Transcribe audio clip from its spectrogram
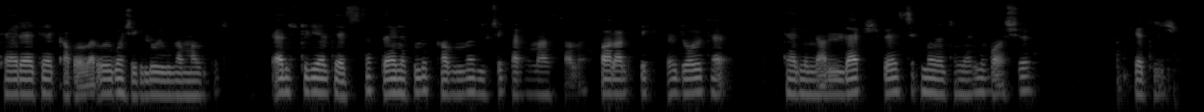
TRT kablolar uygun şekilde uygulanmalıdır. Endüstriyel tesisat, dayanıklılık kablolar yüksek performans sağlar. Bağlantı teknikleri doğru ter terminaller ve sıkma yöntemlerini başı getirir.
